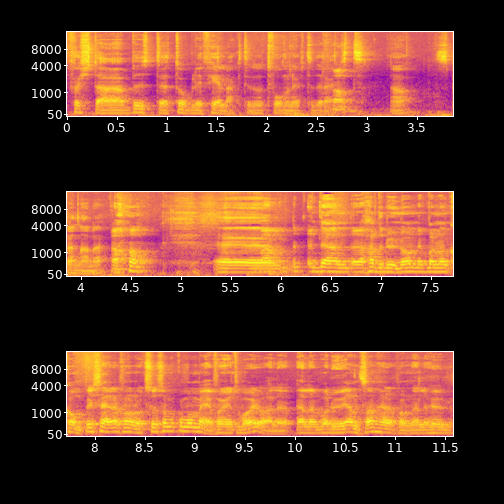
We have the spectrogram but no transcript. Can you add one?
första bytet då blir felaktigt och två minuter direkt. Ja. Ja. spännande. Ja. Eh, Men Den, hade du någon, någon kompis härifrån också som kom med från Göteborg då eller? Eller var du ensam härifrån eller hur?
